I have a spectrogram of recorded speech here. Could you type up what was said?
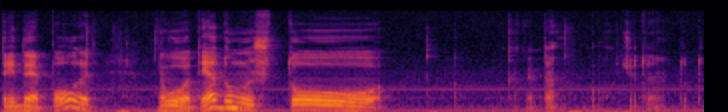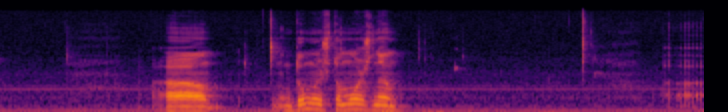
3D ползать. Вот, я думаю, что... Как это? что-то тут... А, думаю, что можно... А,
